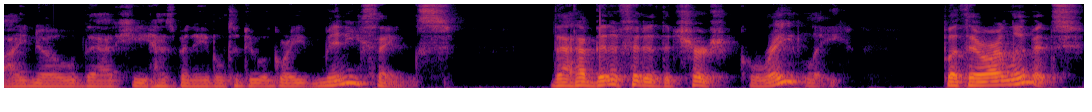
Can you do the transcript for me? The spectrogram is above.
I know that he has been able to do a great many things that have benefited the church greatly, but there are limits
